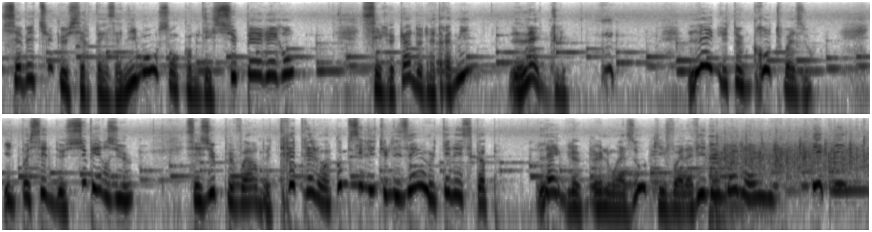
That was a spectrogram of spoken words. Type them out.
Savais-tu que certains animaux sont comme des super-héros? C'est le cas de notre ami l'aigle. L'aigle est un gros oiseau. Il possède de super yeux. Ses yeux peuvent voir de très très loin, comme s'il utilisait un télescope. L'aigle, un oiseau qui voit la vie d'un bon oeil.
